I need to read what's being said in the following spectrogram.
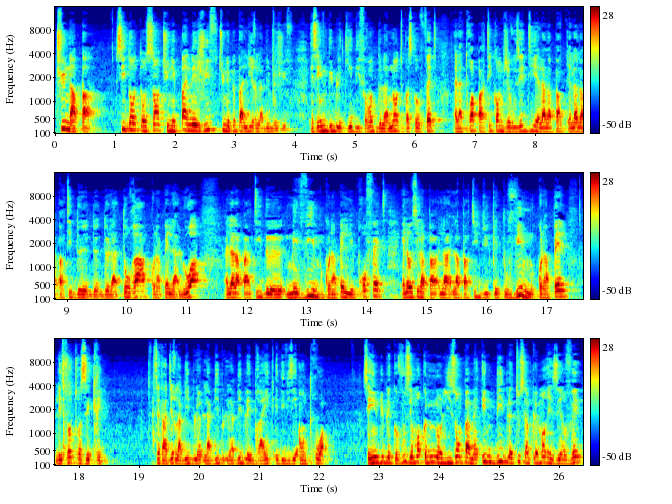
tu n'as pas, si dans ton sang, tu n'es pas né juif, tu ne peux pas lire la Bible juive. Et c'est une Bible qui est différente de la nôtre parce qu'en fait, elle a trois parties, comme je vous ai dit. Elle a la, elle a la partie de, de, la Torah, qu'on appelle la loi. Elle a la partie de Nevim, qu'on appelle les prophètes. Elle a aussi la, la, partie du Ketuvim, qu'on appelle les autres écrits. C'est-à-dire la Bible, la, Bible, la Bible hébraïque est divisée en trois. C'est une Bible que vous et moi, que nous ne lisons pas, mais une Bible tout simplement réservée,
